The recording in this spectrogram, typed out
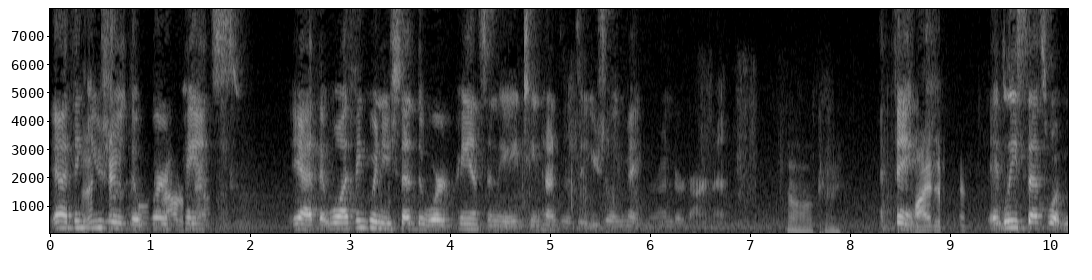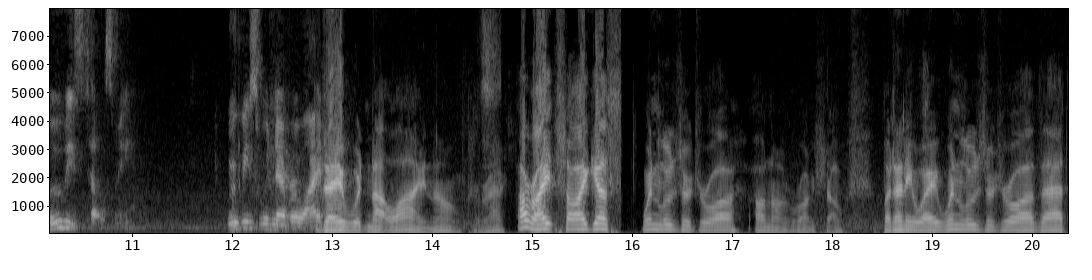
Yeah, I think I usually the word out of pants. Yeah, th- well, I think when you said the word pants in the 1800s, it usually meant your undergarment. Oh, okay. I think. Might have been. At least that's what movies tells me. Movies would never lie. to They would not lie, no, correct. All right, so I guess win, lose, or draw. Oh, no, wrong show. But anyway, win, lose, or draw, that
